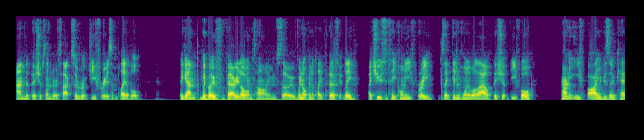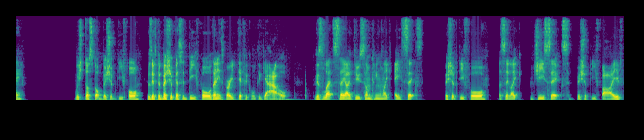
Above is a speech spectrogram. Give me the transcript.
And the bishop's under attack, so rook g3 isn't playable. Again, we're both very low on time, so we're not going to play perfectly. I choose to take on e3 because I didn't want to allow bishop d4. Apparently e5 is okay, which does stop bishop d4. Because if the bishop gets a d4, then it's very difficult to get out. Because let's say I do something like a6, bishop d4, let's say like g6, bishop e5.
